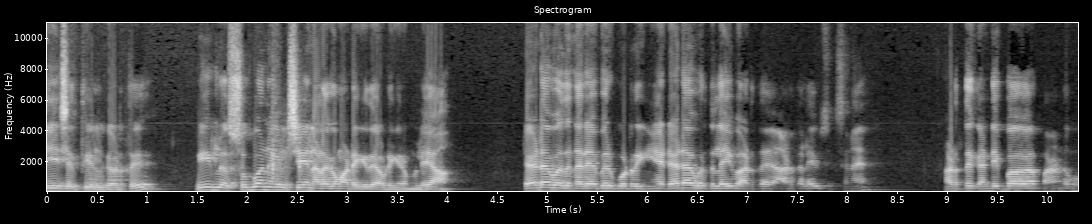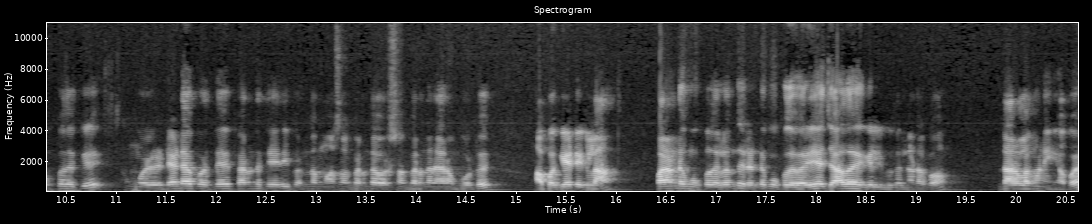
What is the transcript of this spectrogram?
தீய சக்திகளுக்கு அடுத்து வீட்டில் சுப நிகழ்ச்சியே நடக்க மாட்டேங்குது அப்படிங்கிறோம் இல்லையா? டேட்டா பர்த் நிறைய பேர் போட்டிருக்கீங்க. டேட்டா பர்த் லைவ் அடுத்த அடுத்த லைவ் செக்ஷனு அடுத்து கண்டிப்பாக பன்னெண்டு முப்பதுக்கு உங்களோட டேட்டா பர்த்து பிறந்த தேதி பிறந்த மாதம் பிறந்த வருஷம் பிறந்த நேரம் போட்டு அப்போ கேட்டுக்கலாம். பன்னெண்டு முப்பதுலேருந்து ரெண்டு முப்பது வரைய ஜாதக கேள்விகள் நடக்கும். தாராளமாக நீங்கள் அப்போ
